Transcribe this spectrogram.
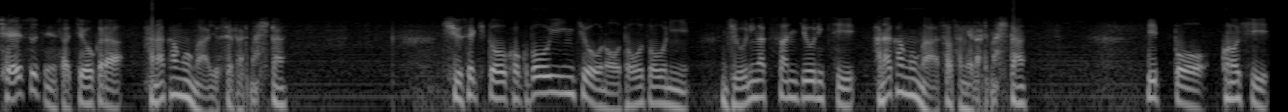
チェ・スジン社長から花籠が寄せられました。主席と国防委員長の銅像に12月30日、花籠が捧げられました。一方、この日、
